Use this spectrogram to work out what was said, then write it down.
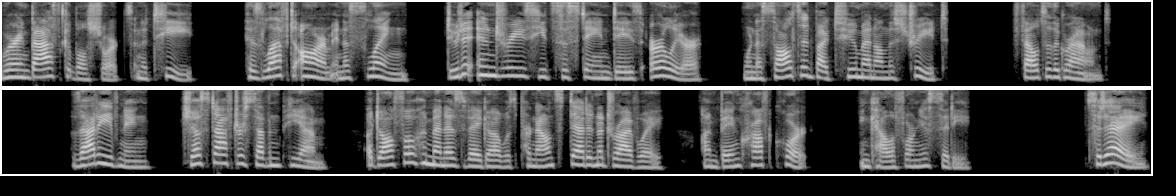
wearing basketball shorts and a tee, his left arm in a sling due to injuries he'd sustained days earlier when assaulted by two men on the street, fell to the ground. That evening, just after 7 p.m., Adolfo Jimenez Vega was pronounced dead in a driveway on Bancroft Court in California City. Today,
